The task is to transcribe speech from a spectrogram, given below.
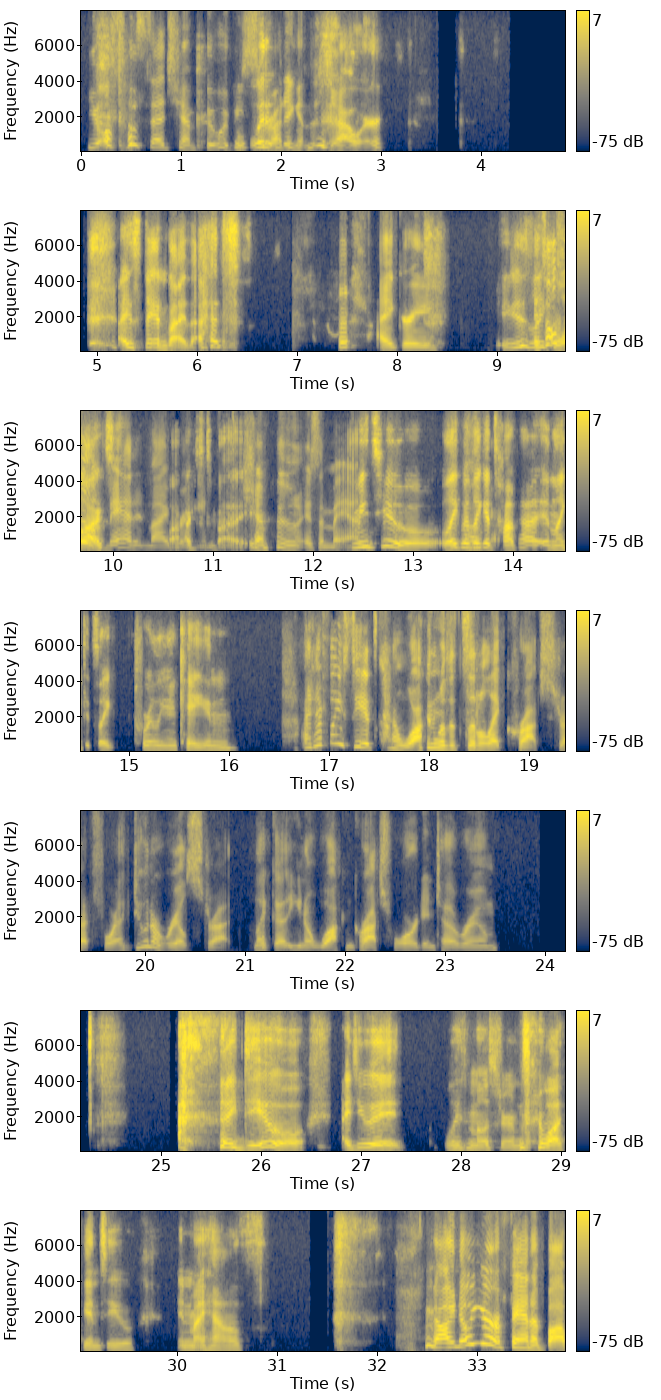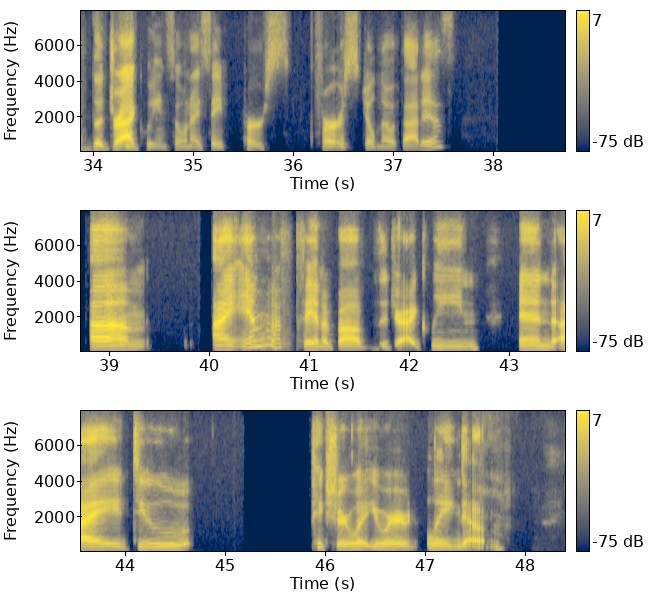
You also said shampoo would be strutting what? in the shower. I stand by that. I agree. You just like it's also walks, a man in my brain. By. Shampoo is a man. Me too. Like with okay. like a top hat and like it's like twirling a cane. I definitely see it's kind of walking with its little like crotch strut forward, like doing a real strut, like a you know walking crotch forward into a room. I do. I do it with most rooms I walk into in my house. now I know you're a fan of Bob the drag queen, so when I say purse first, you'll know what that is. Um, I am a fan of Bob the drag queen, and I do picture what you were laying down.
